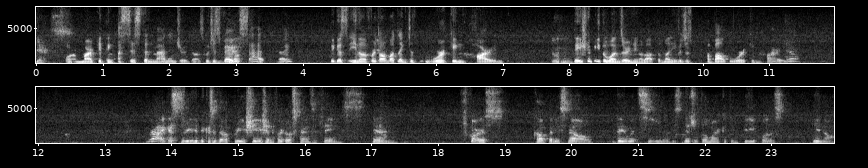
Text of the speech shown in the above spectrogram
Yes. or a marketing assistant manager does which is very Yeah. sad right because you know if we're talking about like just working hard Mhm. they should be the ones earning a lot of money if it's just about working hard. Yeah. Yeah, I guess it's really because of the appreciation for those kinds of things. And of course, companies now they would see you know these digital marketing people as you know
